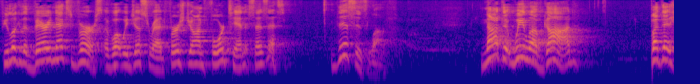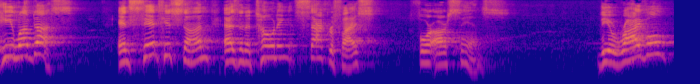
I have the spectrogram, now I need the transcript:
If you look at the very next verse of what we just read, 1 John 4:10, it says this. This is love. Not that we love God, but that He loved us and sent His Son as an atoning sacrifice for our sins. The arrival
